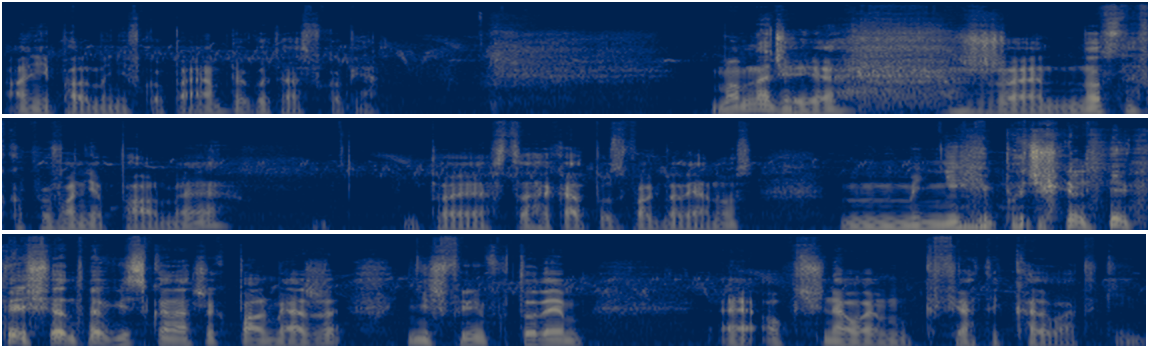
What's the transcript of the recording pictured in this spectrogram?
ani palmy nie wkopałem, tego teraz wkopię. Mam nadzieję, że nocne wkopywanie palmy to jest Cechecarpus wagnerianus, mniej podzieli to środowisko naszych palmiarzy niż film, w którym e, obcinałem kwiaty karłatki.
